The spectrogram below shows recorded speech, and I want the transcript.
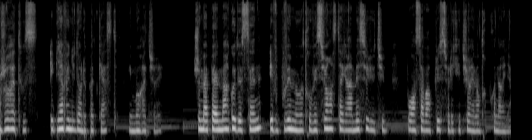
Bonjour à tous et bienvenue dans le podcast Les mots raturés. Je m'appelle Margot de Seine et vous pouvez me retrouver sur Instagram et sur YouTube pour en savoir plus sur l'écriture et l'entrepreneuriat.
